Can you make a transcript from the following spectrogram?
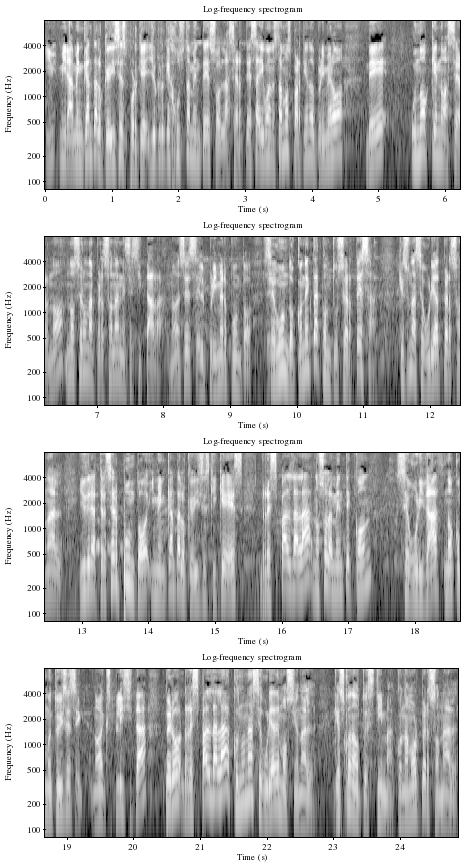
Y mira, me encanta lo que dices porque yo creo que justamente eso, la certeza, y bueno, estamos partiendo primero de uno, ¿qué no hacer, no? No ser una persona necesitada, ¿no? Ese es el primer punto. Segundo, conecta con tu certeza, que es una seguridad personal. Yo diría, tercer punto, y me encanta lo que dices, Quique, es respáldala no solamente con seguridad, ¿no? Como tú dices, eh, no explícita, pero respáldala con una seguridad emocional, que es con autoestima, con amor personal.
